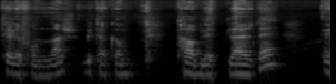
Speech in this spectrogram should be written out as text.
telefonlar, bir takım tabletlerde e,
